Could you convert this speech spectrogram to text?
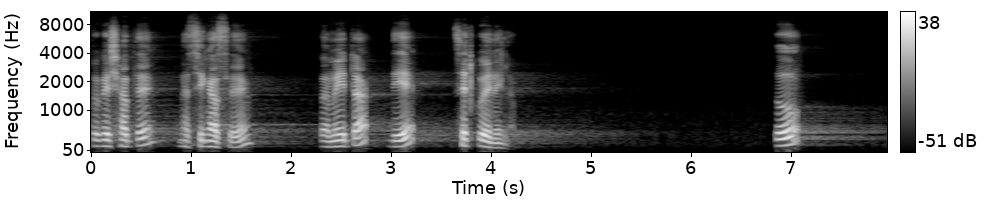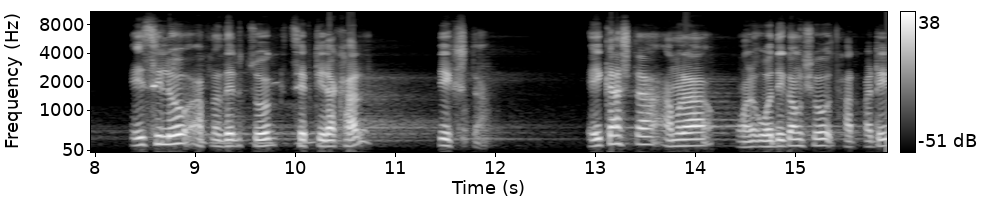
চোখের সাথে ম্যাচিং আছে। তো আমি এটা দিয়ে সেট করে নিলাম। তো এই ছিল আপনাদের চোখ সেফটি রাখার টিক্সটা এই কাজটা আমরা অধিকাংশ থার্ড পার্টি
